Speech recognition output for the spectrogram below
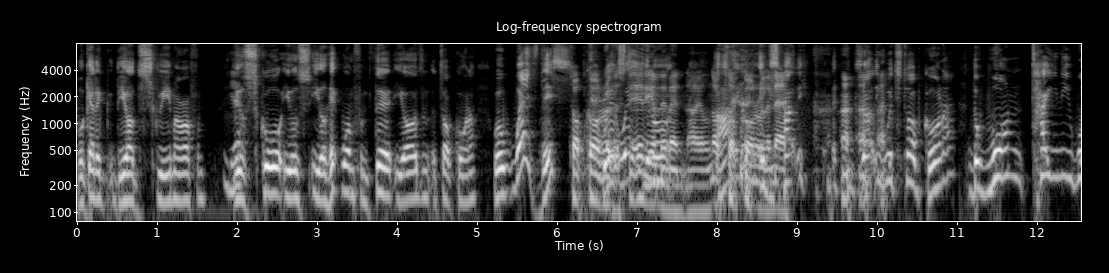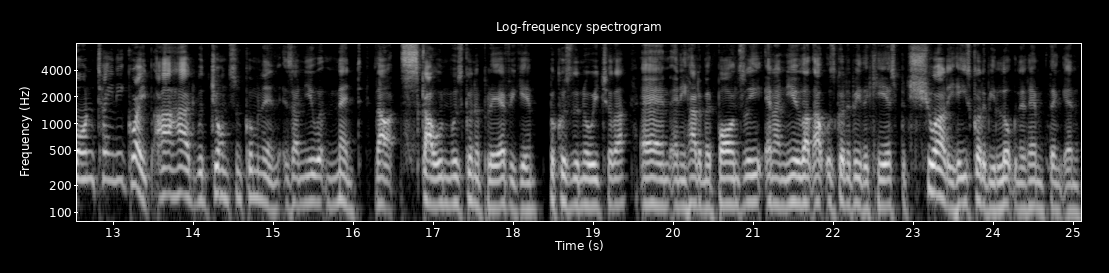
we'll get a, the odd screamer off him. Yeah. You'll score. You'll you'll hit one from thirty yards in the top corner. Well, where's this? Top corner Where- of the where- you stadium, know- they meant, Niall, not top Aye, corner of the net. exactly, exactly. Which top corner? The one tiny, one tiny gripe I had with Johnson coming in is I knew it meant that Scowen was going to play every game because they know each other. Um, and he had him at Barnsley, and I knew that that was going to be the case. But surely he's got to be looking at him thinking,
